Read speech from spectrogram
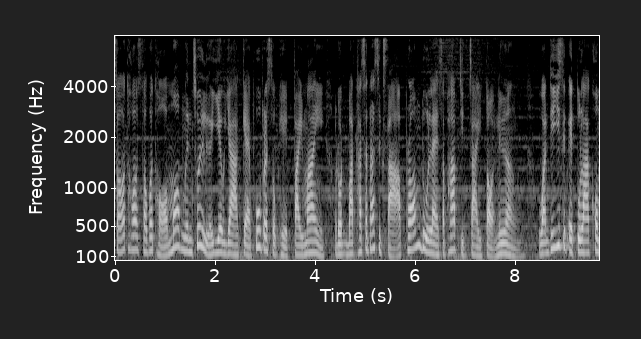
สทสพทมอบเงินช่วยเหลือเยียวยาแก่ผู้ประสบเหตุไฟไหม้ รถบัสทัศนศึกษาพร้อมดูแลสภาพจิตใจต่อเนื่อง วันที่ 21 ตุลาคม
